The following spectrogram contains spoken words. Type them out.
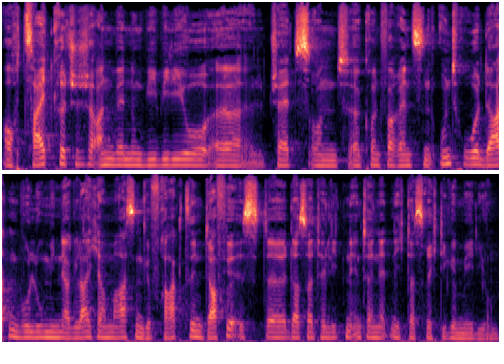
auch zeitkritische Anwendungen wie Video-Chats äh, und äh, Konferenzen und hohe Datenvolumina gleichermaßen gefragt sind. Dafür ist äh, das Satelliteninternet nicht das richtige Medium.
